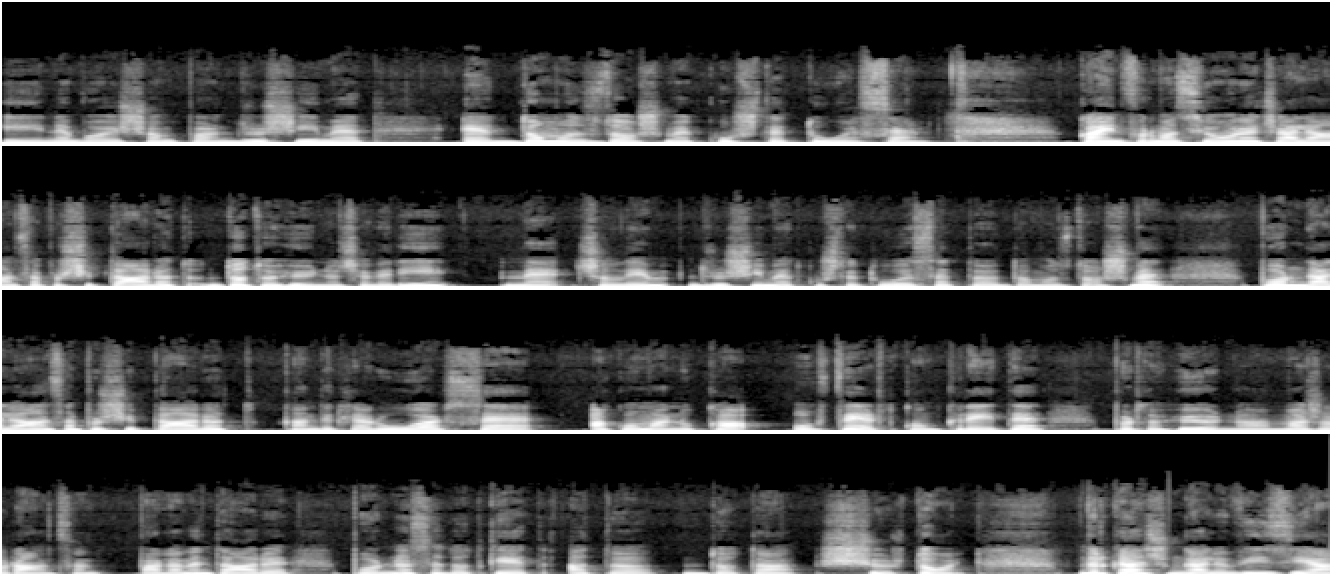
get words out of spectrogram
i nevojshëm për ndryshimet e domosdoshme kushtetuese. Ka informacione që Aleanca për Shqiptarët do të hyjë në qeveri, me qëllim ndryshimet kushtetuese të domosdoshme, por nga Aleanca për Shqiptarët kanë deklaruar se Akoma nuk ka ofertë konkrete për të hyrë në mazhorancën parlamentare, por nëse do të ketë atë do ta shqyrtojnë. Ndërkaq, nga lëvizja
